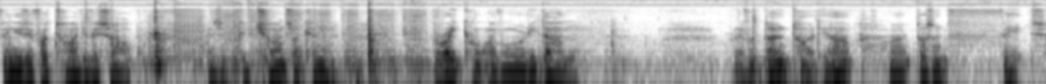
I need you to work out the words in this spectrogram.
Thing is, if I tidy this up, there's a good chance I can break what I've already done. But if I don't tidy up, well, it doesn't fit.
